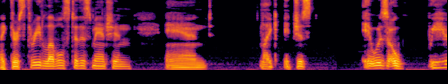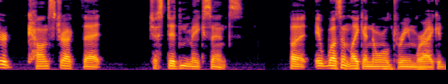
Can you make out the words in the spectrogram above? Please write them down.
like there's three levels to this mansion and like it just it was a weird construct that just didn't make sense but it wasn't like a normal dream where I could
